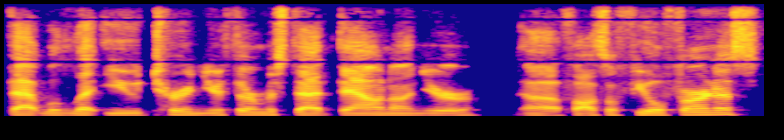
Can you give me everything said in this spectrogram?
that will let you turn your thermostat down on your uh, fossil fuel furnace.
